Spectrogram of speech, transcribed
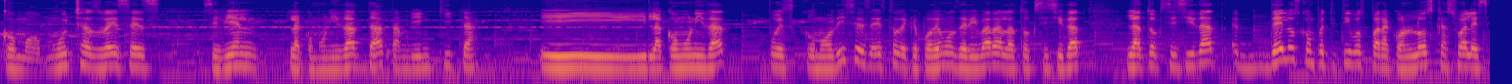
como muchas veces, si bien la comunidad da, también quita. Y la comunidad, pues como dices, esto de que podemos derivar a la toxicidad, la toxicidad de los competitivos para con los casuales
